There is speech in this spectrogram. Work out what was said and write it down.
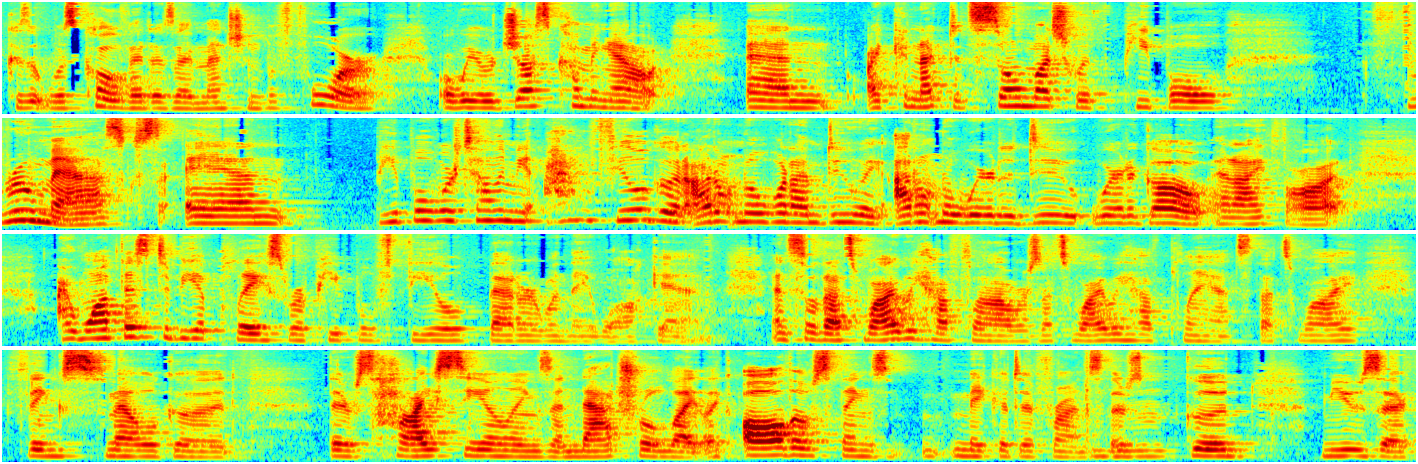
because it was COVID, as I mentioned before, or we were just coming out, and I connected so much with people through masks, and people were telling me, I don't feel good. I don't know what I'm doing. I don't know where to do, where to go. And I thought, I want this to be a place where people feel better when they walk in. And so that's why we have flowers. That's why we have plants. That's why things smell good. There's high ceilings and natural light. Like all those things make a difference. There's good music.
